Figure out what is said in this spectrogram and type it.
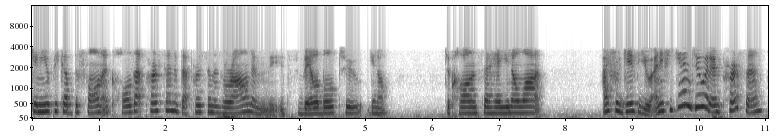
Can you pick up the phone and call that person if that person is around and it's available to, you know, to call and say, hey, you know what? I forgive you. And if you can't do it in person,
